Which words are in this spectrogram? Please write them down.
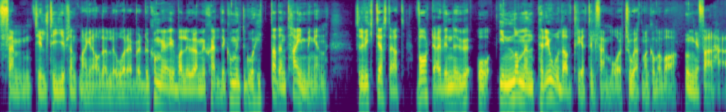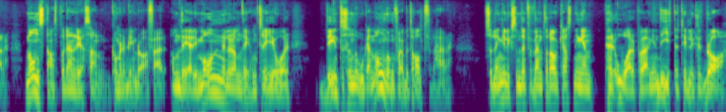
5 till 10% marginal eller whatever, då kommer jag ju bara lura mig själv. Det kommer inte gå att hitta den tajmingen. Så det viktigaste är att vart är vi nu och inom en period av 3 till 5 år tror jag att man kommer vara ungefär här. Någonstans på den resan kommer det bli en bra affär. Om det är imorgon eller om det är om tre år, det är inte så noga. Någon gång får jag betalt för det här. Så länge liksom den förväntade avkastningen per år på vägen dit är tillräckligt bra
